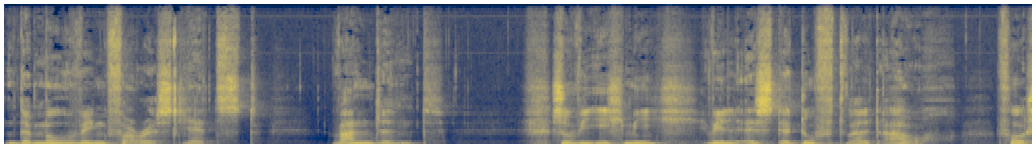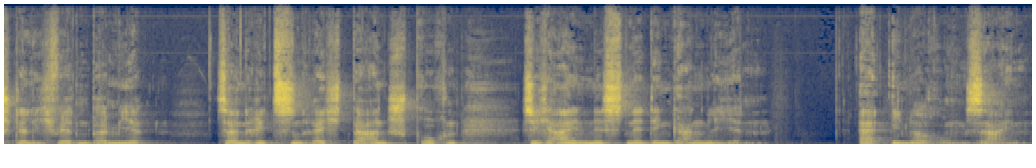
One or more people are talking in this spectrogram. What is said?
The Moving Forest jetzt. Wandelnd. So wie ich mich, will es der Duftwald auch. Vorstellig werden bei mir. Sein Ritzenrecht beanspruchen, sich einnisten in den Ganglien. Erinnerung sein.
